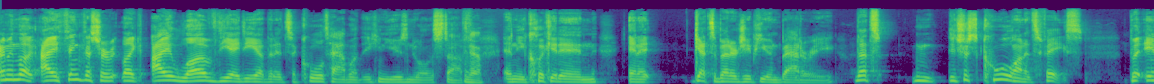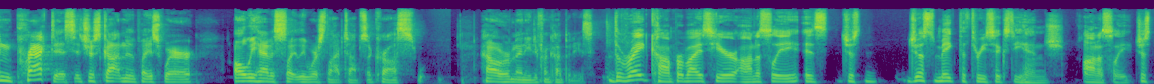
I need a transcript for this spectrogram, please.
I mean, look, I think the service, like, I love the idea that it's a cool tablet that you can use and do all this stuff. Yeah. And you click it in and it gets a better GPU and battery. That's, mm, it's just cool on its face. But in practice, it's just gotten to the place where all we have is slightly worse laptops across however many different companies. The right compromise here, honestly, is just just make the 360 hinge. Honestly, just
